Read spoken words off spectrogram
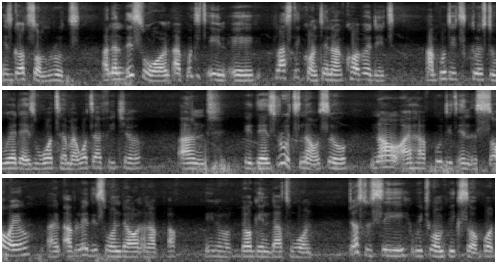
it's got some roots. And then this one I put it in a plastic container and covered it and put it close to where there is water my water feature and it, there's roots now. So now I have put it in the soil. I, have laid this one down and I've, I've, you know dug in that one just to see which one picks up. But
